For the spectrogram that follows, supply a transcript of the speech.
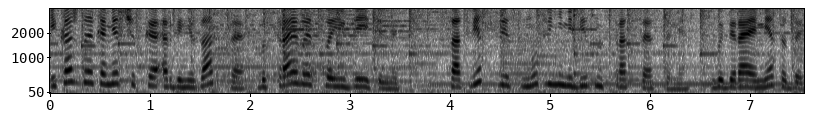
и каждая коммерческая организация выстраивает свою деятельность в соответствии с внутренними бизнес-процессами, выбирая методы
